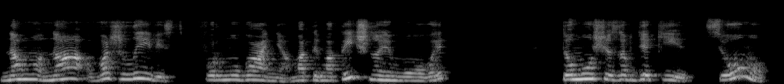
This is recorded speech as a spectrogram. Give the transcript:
на, на важливість формування математичної мови, тому що завдяки цьому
